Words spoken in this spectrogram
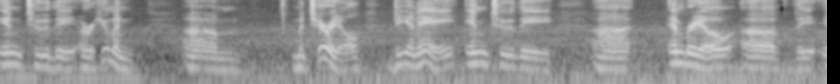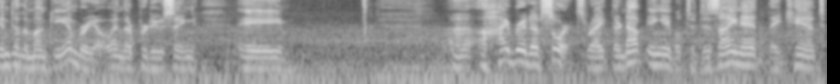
into the or human um, material DNA into the uh, embryo of the into the monkey embryo, and they're producing a a hybrid of sorts, right? They're not being able to design it. They can't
